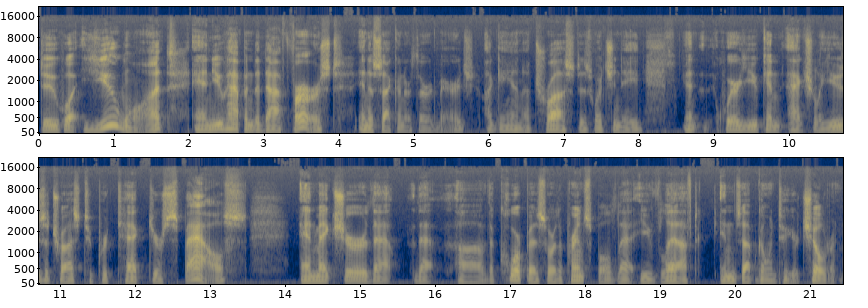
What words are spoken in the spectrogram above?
do what you want and you happen to die first in a second or third marriage, again, a trust is what you need. And where you can actually use a trust to protect your spouse and make sure that that uh, the corpus or the principal that you've left ends up going to your children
